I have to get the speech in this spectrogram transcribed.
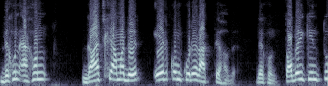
দেখুন, এখন গাছকে আমাদের এরকম করে রাখতে হবে। দেখুন, তবেই কিন্তু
